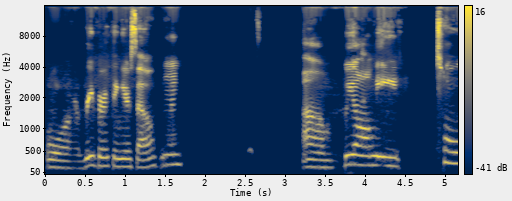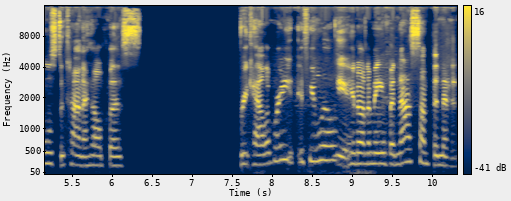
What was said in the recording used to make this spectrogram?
or rebirthing yourself, Mhm. um, we all need tools to kind of help us recalibrate, if you will. Yeah. You know what I mean? But not something that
